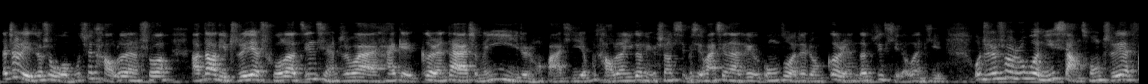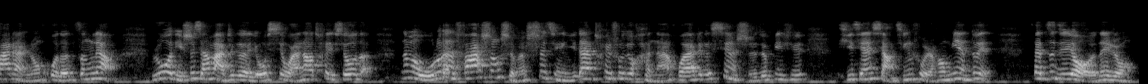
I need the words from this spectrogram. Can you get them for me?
那这里就是我不去讨论说啊，到底职业除了金钱之外，还给个人带来什么意义这种话题，也不讨论一个女生喜不喜欢现在这个工作这种个人的具体的问题。我只是说，如果你想从职业发展中获得增量，如果你是想把这个游戏玩到退休的，那么无论发生什么事情，一旦退出就很难回来，这个现实就必须提前想清清楚，然后面对，在自己有那种。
